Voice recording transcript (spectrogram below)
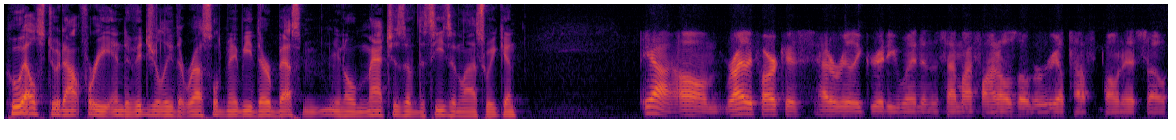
who else stood out for you individually that wrestled maybe their best you know matches of the season last weekend? Yeah, um, Riley Parkus had a really gritty win in the semifinals over a real tough opponent, so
